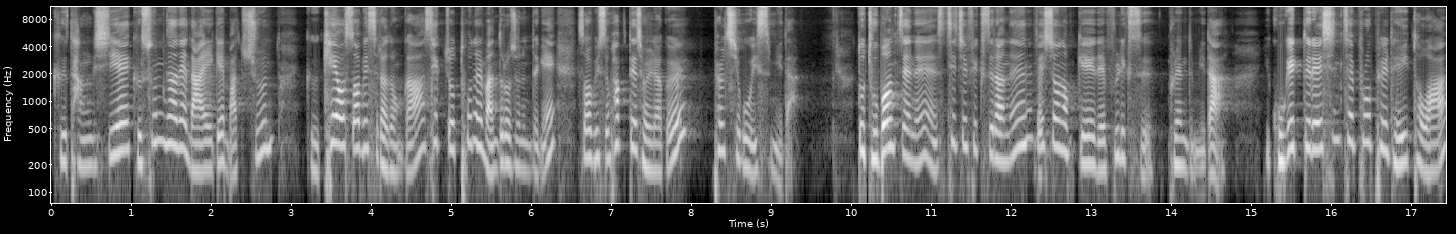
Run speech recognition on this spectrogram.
그 당시에 그 순간에 나에게 맞춘 그 케어 서비스라던가 색조 톤을 만들어주는 등의 서비스 확대 전략을 펼치고 있습니다. 또 두 번째는 스티치픽스라는 패션 업계의 넷플릭스 브랜드입니다. 이 고객들의 신체 프로필 데이터와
